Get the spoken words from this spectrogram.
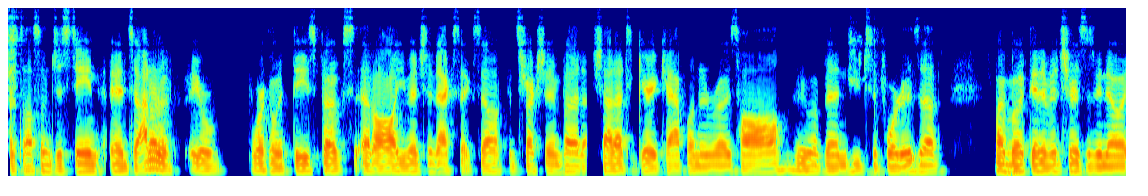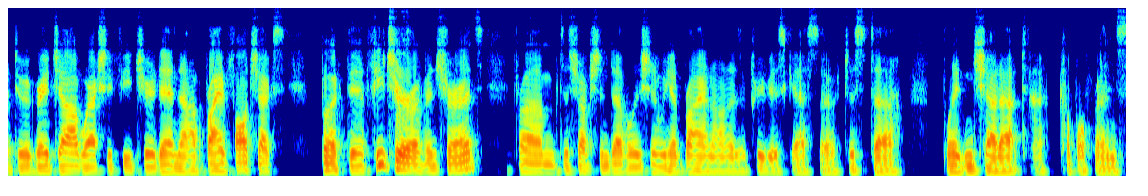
that's awesome, Justine. And so I don't know if you're working with these folks at all. You mentioned AXA XL Construction, but uh, shout out to Gary Kaplan and Rose Hall, who have been huge supporters of my book, The End of Insurance as We Know It. Do a great job. We're actually featured in uh, Bryan Falchuk's book, The Future of Insurance from Disruption to Evolution. We had Bryan on as a previous guest. So just uh, blatant shout out to a couple friends,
